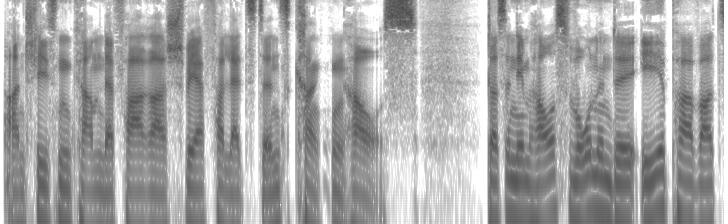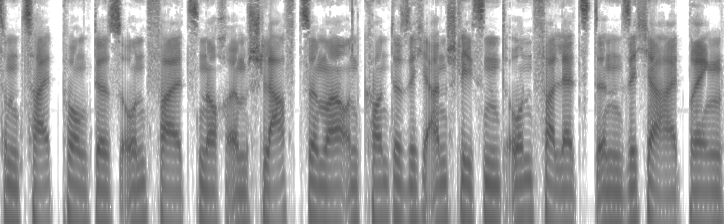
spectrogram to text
Anschließend kam der Fahrer schwer verletzt ins Krankenhaus. Das in dem Haus wohnende Ehepaar war zum Zeitpunkt des Unfalls noch im Schlafzimmer und konnte sich anschließend unverletzt in Sicherheit bringen.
